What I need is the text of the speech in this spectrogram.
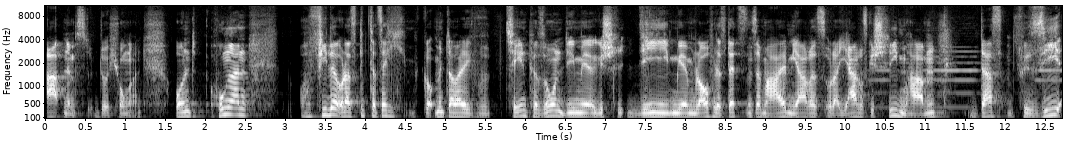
abnimmst durch Hungern. Und Hungern viele, oder es gibt tatsächlich glaub, mittlerweile zehn Personen, die mir, die mir im Laufe des letzten sag mal, halben Jahres oder Jahres geschrieben haben, dass für sie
